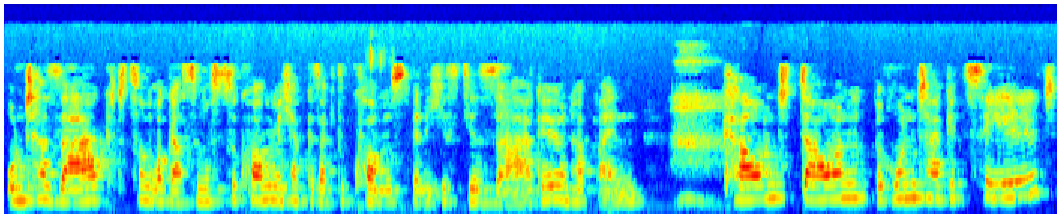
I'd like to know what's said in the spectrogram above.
untersagt, zum Orgasmus zu kommen. Ich habe gesagt, du kommst, wenn ich es dir sage und habe einen Countdown runtergezählt.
